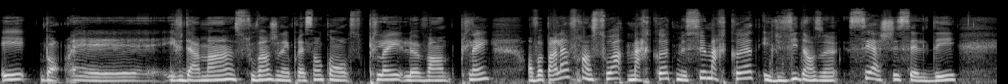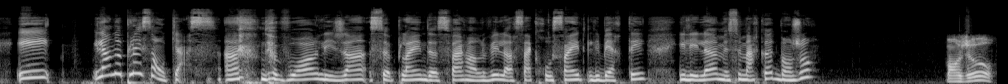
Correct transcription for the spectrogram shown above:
Et bon, évidemment, souvent j'ai l'impression qu'on se plaint le ventre plein. On va parler à François Marcotte. Monsieur Marcotte, il vit dans un CHSLD et il en a plein son casse, hein, de voir les gens se plaindre de se faire enlever leur sacro-sainte liberté. Il est là, Monsieur Marcotte, bonjour. Bonjour.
